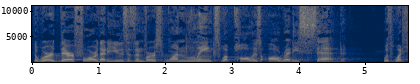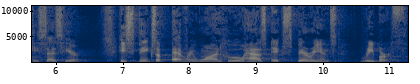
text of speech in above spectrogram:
The word therefore that he uses in verse 1 links what Paul has already said with what he says here. He speaks of everyone who has experienced rebirth,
